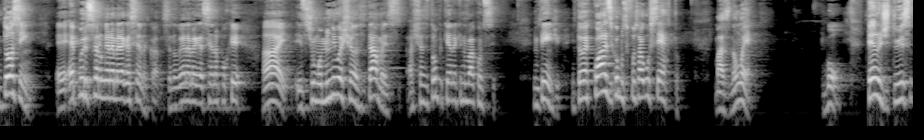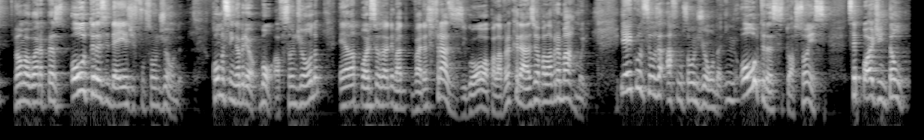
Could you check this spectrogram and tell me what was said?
Então, assim, é, é, por isso que você não ganha na Mega Sena, cara. Você não ganha na Mega Sena porque, ai, existe uma mínima chance, tá? Mas a chance é tão pequena que não vai acontecer. Entende? Então é quase como se fosse algo certo. Mas não é. Bom, tendo dito isso, vamos agora para as outras ideias de função de onda. Como assim, Gabriel? Bom, a função de onda ela pode ser usada em várias frases, igual a palavra crase ou a palavra mármore. E aí, quando você usa a função de onda em outras situações, você pode então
